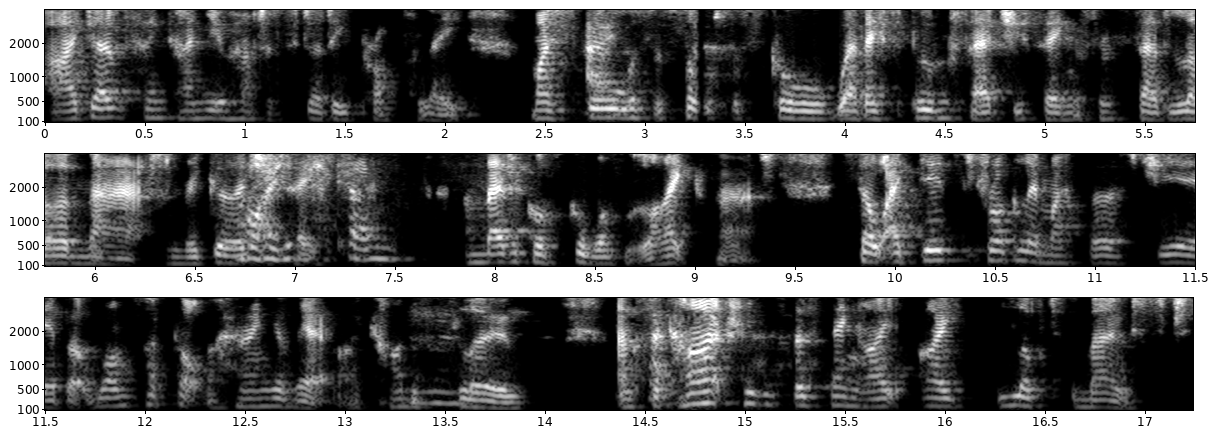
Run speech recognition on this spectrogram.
I don't think I knew how to study properly. My school was the sort of school where they spoon fed you things and said, learn that and regurgitate. Right, okay. Medical school wasn't like that. So I did struggle in my first year, but once I got the hang of it, I kind of mm. flew. And psychiatry was the thing I, I loved the most.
